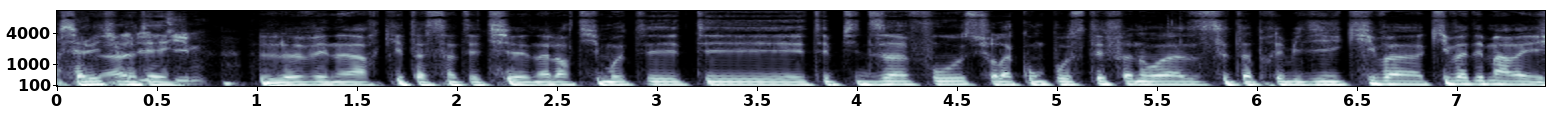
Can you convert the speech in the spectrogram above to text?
Salut Timothée. Tim. Le Vénard qui est à Saint-Etienne. Alors Timothée, tes, tes petites infos sur la compo stéphanoise cet après-midi. Qui va, qui va démarrer?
